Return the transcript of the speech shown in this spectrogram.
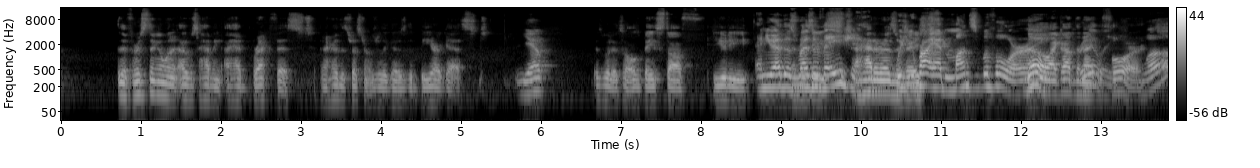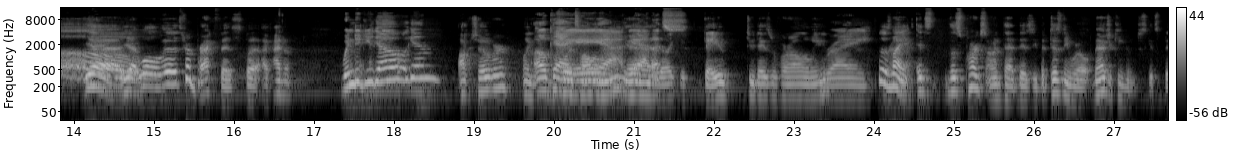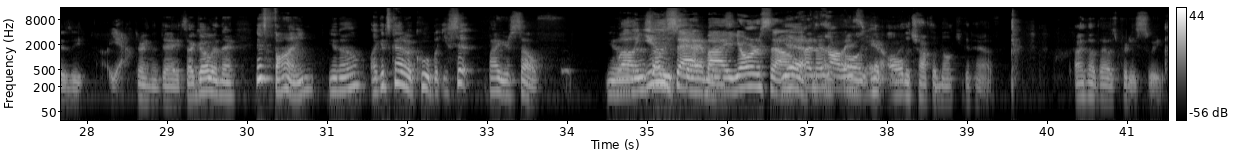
the first thing I wanted, I was having, I had breakfast, and I heard this restaurant was really good. It was the Be Our Guest, Yep. is what it's called, based off Beauty. And you had this And reservation. I had a reservation, Which you probably had months before. No. I got the night before. Whoa. Yeah, yeah. Well, it's for breakfast, but I, I don't. when did you go again? October, like Okay, yeah, Halloween. yeah, yeah, that's- like day, two days before Halloween. Right. It was right. nice. It's those parks aren't that busy, but Disney World, Magic Kingdom just gets busy. Yeah. during the day. So I go in there. It's fine, you know, like it's kind of cool, but you sit by yourself. You know, well, you sat by yourself, yeah, and there's like, all oh, these. you get all the chocolate milk you can have. I thought that was pretty sweet.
